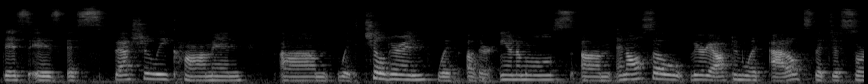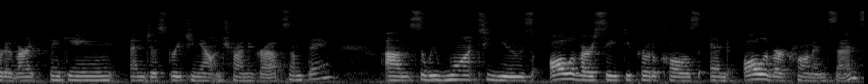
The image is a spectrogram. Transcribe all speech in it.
This is especially common um, with children, with other animals, um, and also very often with adults that just sort of aren't thinking and just reaching out and trying to grab something. Um, so we want to use all of our safety protocols and all of our common sense.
